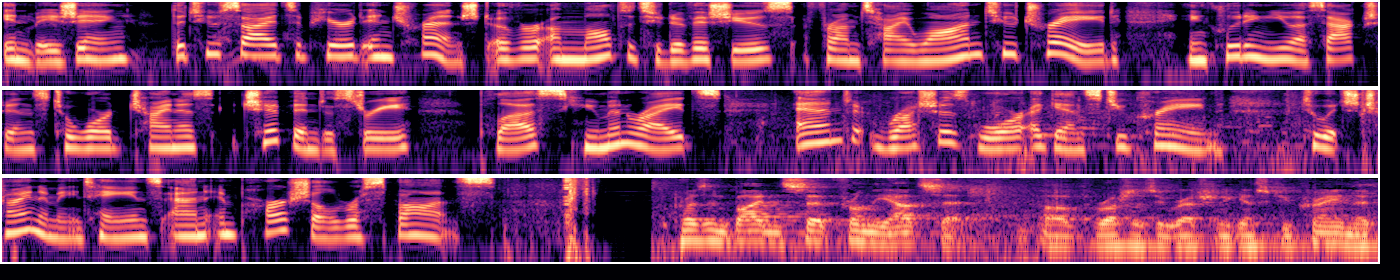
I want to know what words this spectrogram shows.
In Beijing, the two sides appeared entrenched over a multitude of issues, from Taiwan to trade, including U.S. actions toward China's chip industry, plus human rights and Russia's war against Ukraine, to which China maintains an impartial response. President Biden said from the outset of Russia's aggression against Ukraine that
